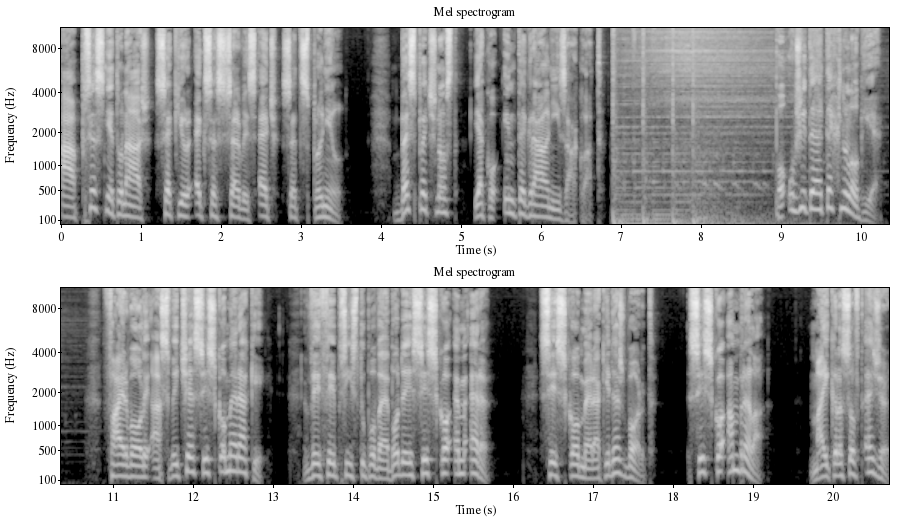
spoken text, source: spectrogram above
A přesně to náš Secure Access Service Edge set splnil. Bezpečnost jako integrální základ. Použité technologie. Firewally a switche Cisco Meraki. Wi-Fi přístupové body Cisco MR. Cisco Meraki Dashboard. Cisco Umbrella. Microsoft Azure.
